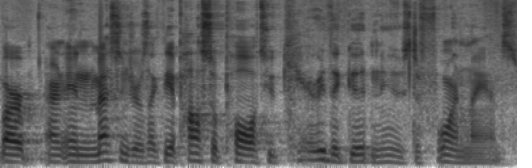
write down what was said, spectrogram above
or, and messengers like the Apostle Paul to carry the good news to foreign lands.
